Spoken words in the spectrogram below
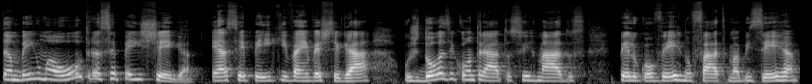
também uma outra CPI chega. É a CPI que vai investigar os 12 contratos firmados pelo governo Fátima Bezerra,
